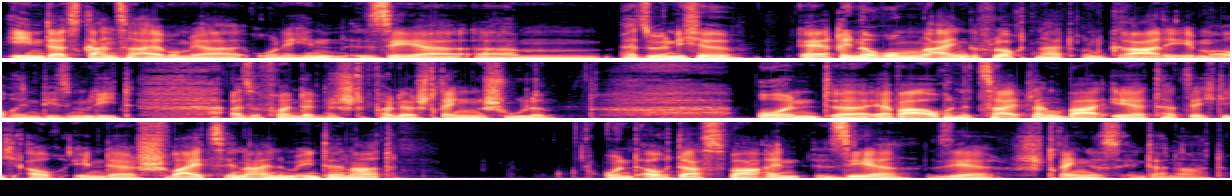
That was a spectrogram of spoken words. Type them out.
in das ganze Album ja ohnehin sehr ähm, persönliche Erinnerungen eingeflochten hat und gerade eben auch in diesem Lied, also von der, von der strengen Schule. Und äh, er war auch eine Zeit lang, war er tatsächlich auch in der Schweiz in einem Internat. Und auch das war ein sehr, sehr strenges Internat.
